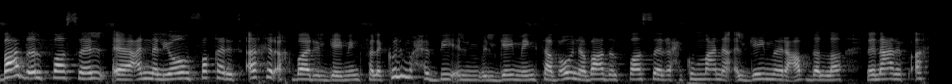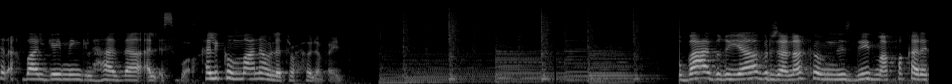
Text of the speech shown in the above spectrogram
بعد الفاصل عندنا اليوم فقرة آخر أخبار ال gaming فلكل محبي ال gaming تابعونا بعد الفاصل. رح يكون معنا ال gamer عبد الله لنعرف آخر أخبار ال gaming لهذا الأسبوع. خليكم معنا ولا تروحوا لبعيد. وبعد غياب رجعنا لكم من جديد مع فقرة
